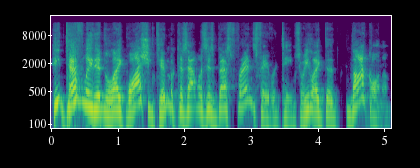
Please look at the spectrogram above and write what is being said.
he definitely didn't like Washington because that was his best friend's favorite team. So he liked to knock on them.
